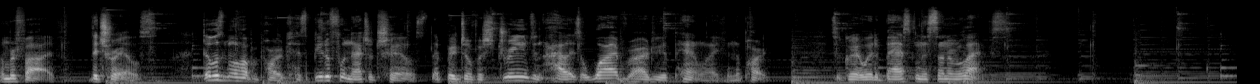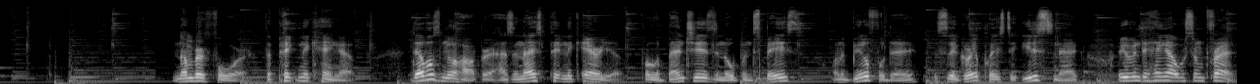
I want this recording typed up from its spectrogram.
Number 5. The Trails. Devil's Millhopper Park has beautiful natural trails that bridge over streams and highlights a wide variety of plant life in the park. It's a great way to bask in the sun and relax. Number 4. The Picnic Hangout. Devil's Millhopper has a nice picnic area full of benches and open space. On a beautiful day, this is a great place to eat a snack or even to hang out with some friends.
